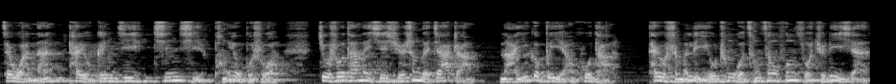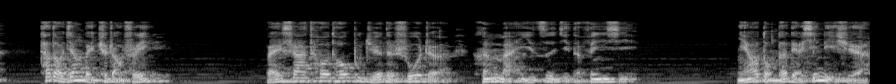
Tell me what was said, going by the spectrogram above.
在皖南，他有根基、亲戚、朋友不说，就说他那些学生的家长，哪一个不掩护他？他有什么理由冲过层层封锁去历险？他到江北去找谁？白沙滔滔不绝地说着，很满意自己的分析。你要懂得点心理学，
